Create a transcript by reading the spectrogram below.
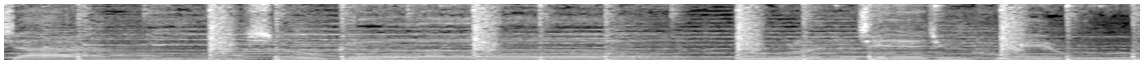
下一首歌，无论结局会如何。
